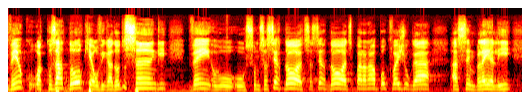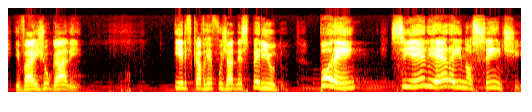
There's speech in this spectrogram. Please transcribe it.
vem o acusador, que é o vingador do sangue, vem o, o sumo sacerdote, sacerdotes, Paraná um pouco vai julgar a assembleia ali e vai julgar ali. E ele ficava refugiado nesse período. Porém, se ele era inocente,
